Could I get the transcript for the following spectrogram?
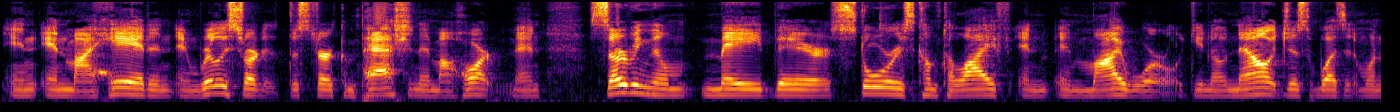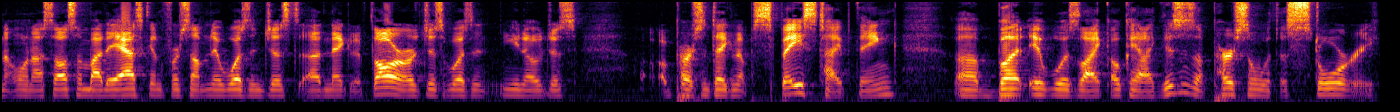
in in my head and, and really started to stir compassion in my heart and serving them made their stories come to life in in my world you know. Now it just wasn't when when I saw somebody asking for something it wasn't just a negative thought or it just wasn't you know just a person taking up space type thing. Uh, but it was like okay like this is a person with a story.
